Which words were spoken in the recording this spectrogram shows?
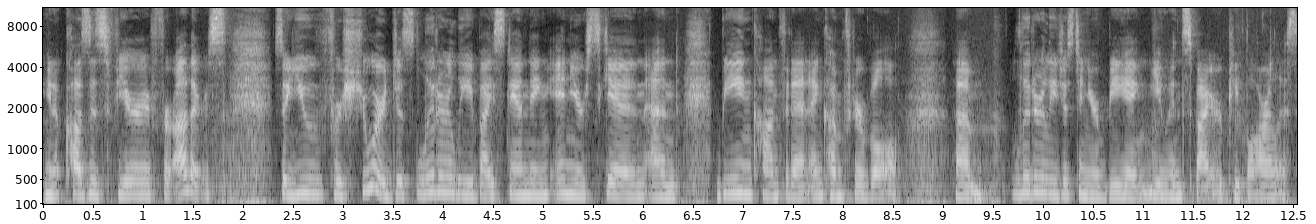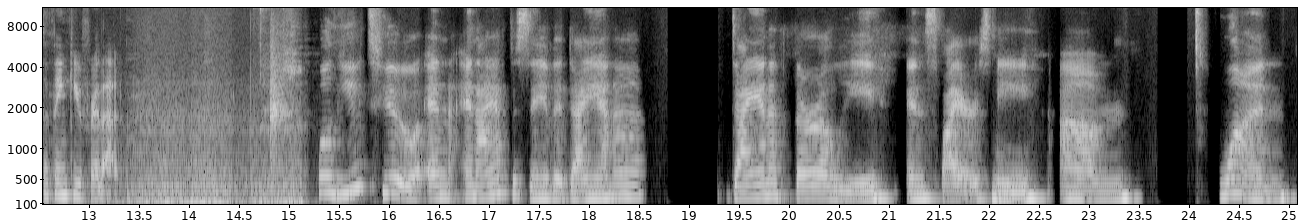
you know causes fear for others. So you for sure just literally by standing in your skin and being confident and comfortable um, literally just in your being you inspire people arliss so thank you for that. Well you too. And and i have to say that diana diana thoroughly inspires me. Um one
